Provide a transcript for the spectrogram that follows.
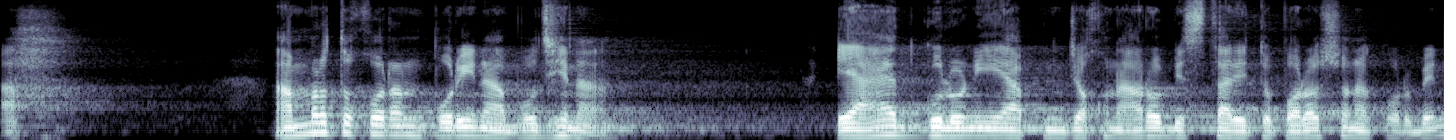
আহ আমরা তো কোরআন পড়ি না, বুঝি না। এই আয়াতগুলো নিয়ে আপনি যখন আরও বিস্তারিত পড়াশোনা করবেন,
